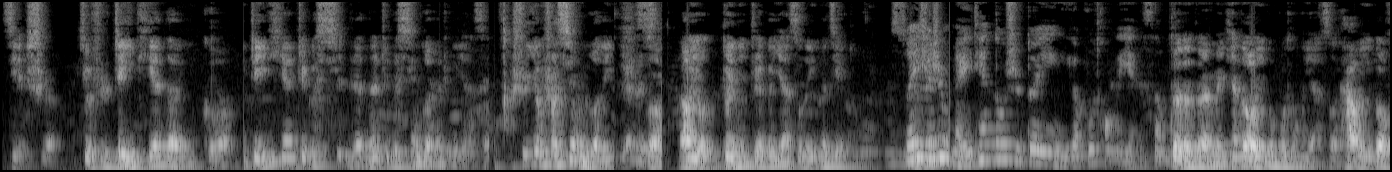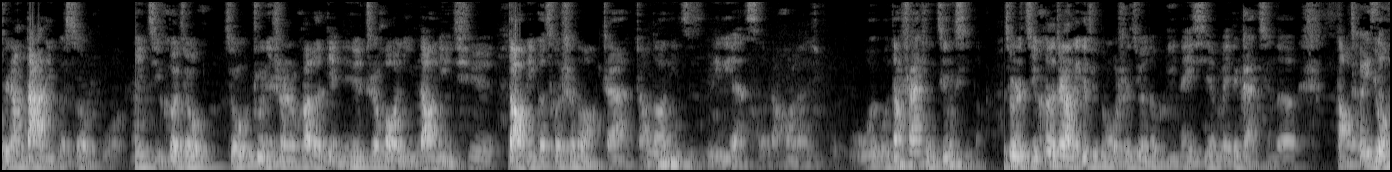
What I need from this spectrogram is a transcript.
解释，就是这一天的一个这一天这个性人的这个性格的这个颜色，是映射性格的颜色，然后有对你这个颜色的一个解读。所以其实每一天都是对应一个不同的颜色吗？对对对，每天都有一个不同的颜色，它有一个非常大的一个色谱。所以即刻就就祝你生日快乐，点进去之后引导你去到那个测试的网站，找到你自己的一个颜色，然后来去。我我当时还挺惊喜的，就是极客的这样的一个举动，我是觉得比那些没这感情的导游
